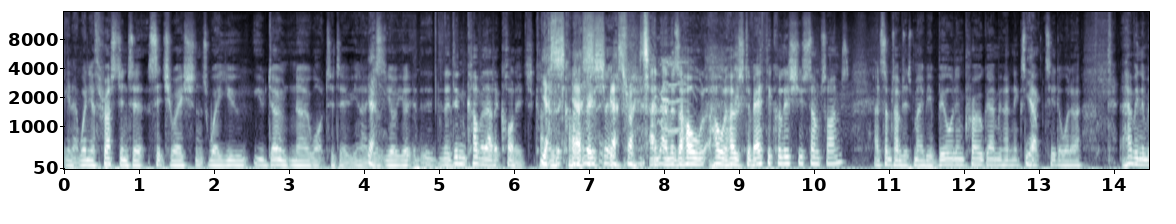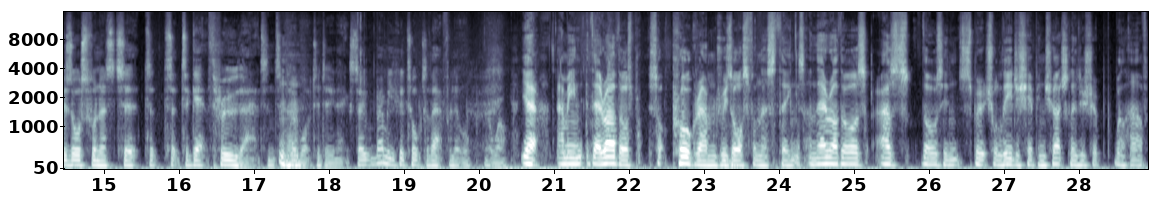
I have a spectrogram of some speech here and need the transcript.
you know, when you're thrust into situations where you you don't know what to do, you know, Yes. you're, you're, they didn't cover that at college, kind Yes, of, kind of yes, that's right. And, and there's a whole whole host of ethical issues sometimes, and sometimes it's maybe a building program you hadn't expected or whatever. Having the resourcefulness to, to, to, to get through that and to know mm-hmm. what to do next. So maybe you could talk to that for a little, little while. Yeah, I mean there are those sort of programmed resourcefulness things, and there are those as those in spiritual leadership, in church leadership, will have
